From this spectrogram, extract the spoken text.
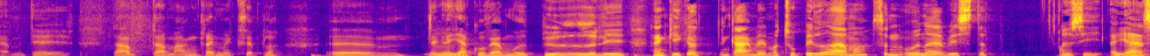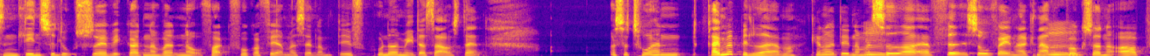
jamen det, der, er, der er mange grimme eksempler. Jeg, mm. jeg kunne være modbydelig. Han gik og, en gang imellem og tog billeder af mig, sådan uden at jeg vidste det. Jeg vil sige, at jeg er sådan en linselus, så jeg ved godt, når, når folk fotograferer mig, selvom det er 100 meters afstand. Og så tog han grimme billeder af mig. Kender du det, når man mm. sidder og er fed i sofaen, har knappet mm. bukserne op,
